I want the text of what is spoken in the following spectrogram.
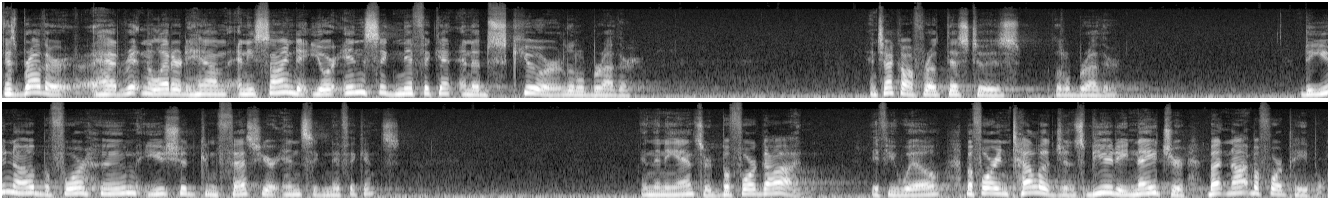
His brother had written a letter to him, and he signed it, Your insignificant and obscure little brother. And Chekhov wrote this to his little brother Do you know before whom you should confess your insignificance? And then he answered, Before God, if you will, before intelligence, beauty, nature, but not before people.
